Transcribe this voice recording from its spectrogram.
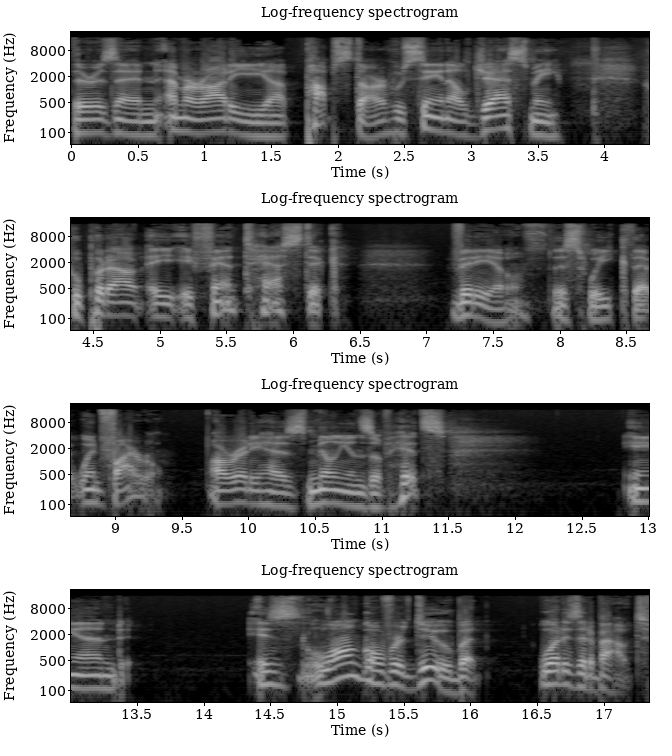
There is an Emirati uh, pop star, Hussein Al Jasmi, who put out a, a fantastic video this week that went viral. Already has millions of hits and is long overdue. But what is it about?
